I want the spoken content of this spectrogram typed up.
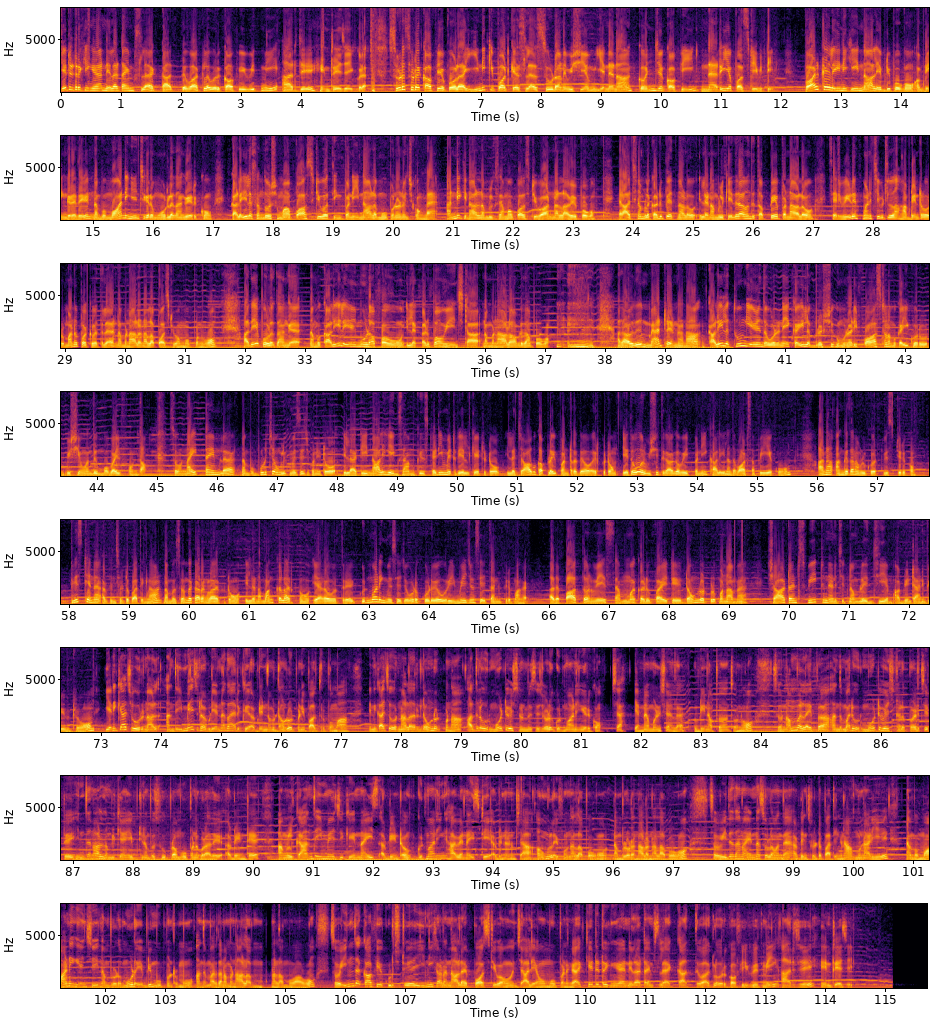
கேட்டுட்டு இருக்கீங்க நில டைம்ஸில் காற்று வாக்கில் ஒரு காஃபி வித் மீ ஆர்ஜே இன்றைய ஜெய் கூட. சுட சுட காஃபியை போல் இன்னைக்கு பாட்காஸ்டில் சூடான விஷயம் என்னென்னா கொஞ்சம் காஃபி நிறைய பாசிட்டிவிட்டி வாழ்க்கையில் இன்னைக்கு நாள் எப்படி போகும் அப்படிங்கிறது நம்ம மார்னிங் எழுச்சிக்கிற மூடில் தாங்க இருக்கும். காலையில் சந்தோஷமாக பாசிட்டிவாக திங்க் பண்ணி நாளை மூவ் பண்ணணும்னு வச்சுக்கோங்களேன். அன்னைக்கு நாள் நம்மளுக்கு செம்ம பாசிட்டிவாக நல்லாவே போகும். யாராச்சும் நம்மளை கடுப்பேற்றினாலோ இல்லை நம்மளுக்கு எதிராக வந்து தப்பே பண்ணாலோ சரி வீடு மன்னிச்சு விடலாம் அப்படின்ற ஒரு மனப்பக்குவத்தில் நம்ம நாளை நல்லா பாசிட்டிவாக மூவ் பண்ணுவோம். அதே போல் தாங்க நம்ம காலையில் ஏன் மூட் ஆஃப் ஆகவும் இல்லை கடுப்பாகவும் ஏஞ்சிட்டா நம்ம நாளும் அப்படி தான் போகும். அதாவது மேட்ரு என்னன்னா காலையில் தூங்கி எழுந்த உடனே கையில் ப்ரஷ்ஷுக்கு முன்னாடி ஃபாஸ்ட்டாக நம்ம கைக்கு வர ஒரு விஷயம் வந்து மொபைல் ஃபோன் தான். ஸோ நைட் டைமில் நம்ம பிடிச்சவங்களுக்கு மெசேஜ் பண்ணிட்டோ இல்லாட்டி நாளைக்கு எக்ஸாமுக்கு ஸ்டடி மெட்டீரியல் கேட்டுட்டோ இல்லை ஜாபுக்கு அப்ளை பண்ணுறதோ இருக்கட்டும் ஏதோ ஒரு விஷயத்துக்காக வெயிட் பண்ணி காலையில் அந்த வாட்ஸ்அப்பை இயக்குவோம். ஆனால் அங்கே தான் நம்மளுக்கு ஒரு ட்விஸ்ட் இருக்கும். ட்விஸ்ட் என்ன அப்படின்னு சொல்லிட்டு பார்த்தீங்கன்னா நம்ம சொந்தக்காரங்களாக இருக்கட்டும் இல்லை நம்ம அங்கிளாக இருக்கட்டும் யாரோ ஒருத்தர் குட் மார்னிங் மெசேஜோட கூடவே ஒரு இமேஜும் சேர்த்து அனுப்பியிருப்பாங்க. அதை பார்த்தோன்னே செம்ம கடுப்பாயிட்டு டவுன்லோட் கூட பண்ணாமல் ஷார்ட் அண்ட் ஸ்வீட் நினச்சிட்டு நம்மளே ஜிஎம் அப்படின்ட்டு அனுப்பி விட்டுருவோம். எனக்காச்சும் ஒரு நாள் அந்த இமேஜில் அப்படி என்ன தான் இருக்குது அப்படின்னு நம்ம டவுன்லோட் பண்ணி பார்த்துருப்போமா? எனக்காச்சும் ஒரு நாள் அதை டவுன்லோட் பண்ணால் அதில் ஒரு மோட்டிவேஷனல் மெசேஜோட குட் மார்னிங் இருக்கும். ச்சே என்ன மனுஷன் இல்லை அப்படின்னு அப்போ தான் தோணும். ஸோ நம்ம லைஃப்பில் அந்த மாதிரி ஒரு மோட்டிவேஷனலை படிச்சுட்டு இந்த நாள் நம்மளுக்கு ஏன் இப்படி நம்ம சூப்பராக மூவ் பண்ணக்கூடாது அப்படின்ட்டு அவங்களுக்கு அந்த இமேஜுக்கு nice அப்படின்ட்டும் good morning have a nice day அப்படின்னு நினச்சா அவங்க லைஃப்பும் நல்லா போகும் நம்மளோட நாளும் நல்லா போகும். ஸோ இதை தான் நான் என்ன சொல்ல வந்தேன் அப்படின்னு சொல்லிட்டு பார்த்தீங்கன்னா முன்னாடியே நம்ம மார்னிங் ஏஞ்சி நம்மளோட மூடை எப்படி மூவ் பண்ணுறோமோ அந்த மாதிரி தான் நம்ம நாளாக நல்லா மூவ் ஆகும். ஸோ இந்த காஃபியை குடிச்சிட்டு இன்னைக்கான நாளை பாசிட்டிவாகவும் ஜாலியாகவும் மூவ் பண்ணுங்கள் கேட்டுட்ருக்கீங்க நிலா டைம்ஸில் காற்று வாக்கில் ஒரு coffee with me RJ entry Ajay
